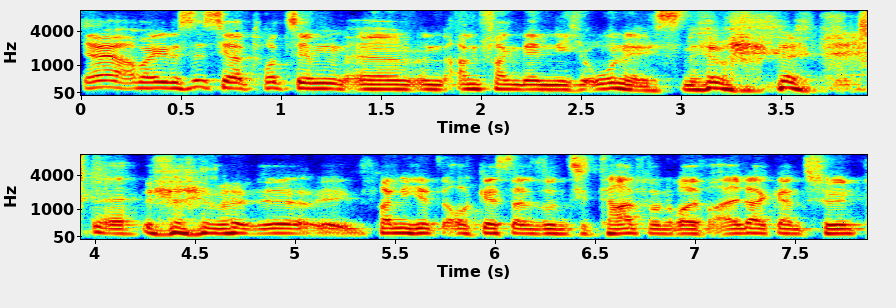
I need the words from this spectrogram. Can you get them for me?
Ja, aber das ist ja trotzdem äh, ein Anfang, der nicht ohne ist. Ne? Fand ich jetzt auch gestern so ein Zitat von Rolf Aldag ganz schön.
